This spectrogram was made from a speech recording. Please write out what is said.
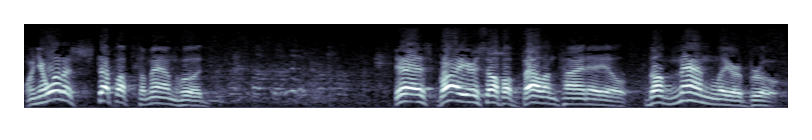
When you want to step up to manhood, yes, buy yourself a Ballantine ale, the manlier brew.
